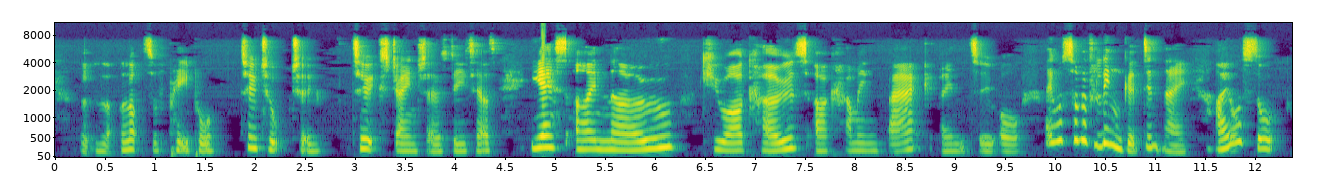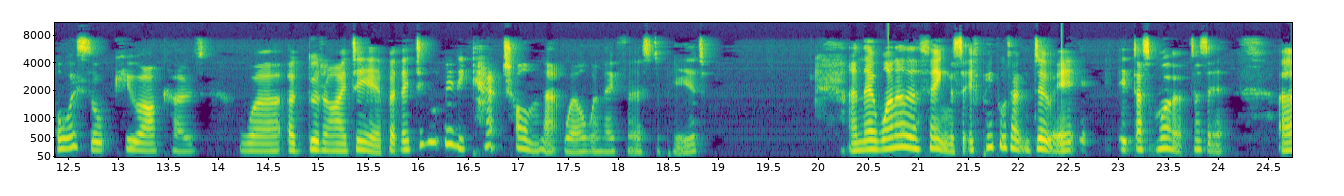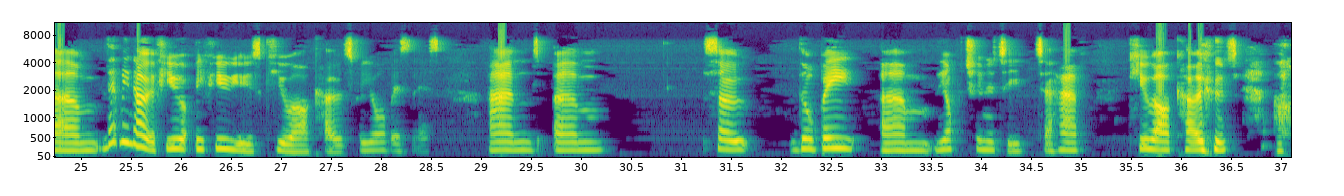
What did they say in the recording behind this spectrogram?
lots of people to talk to to exchange those details. Yes, I know QR codes are coming back into, or they were sort of lingered, didn't they? I always thought, always thought QR codes were a good idea, but they didn't really catch on that well when they first appeared. And they're one of the things that if people don't do it, it doesn't work, does it? Um, let me know if you if you use QR codes for your business, and um, so there'll be um, the opportunity to have QR codes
